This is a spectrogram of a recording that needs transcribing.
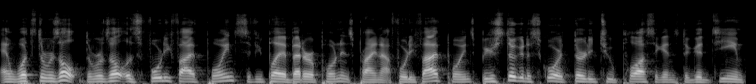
And what's the result? The result is 45 points. If you play a better opponent, it's probably not 45 points, but you're still going to score 32 plus against a good team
